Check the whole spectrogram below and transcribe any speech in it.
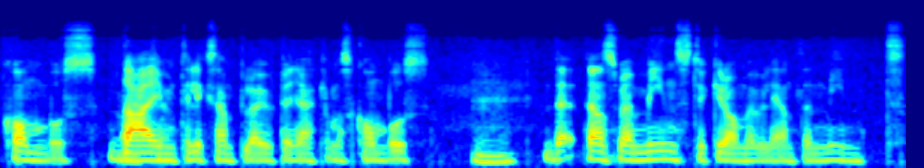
kombos. Dime till exempel har gjort en jäkla massa kombos. Mm. De- Den som jag minst tycker om är väl egentligen mint.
